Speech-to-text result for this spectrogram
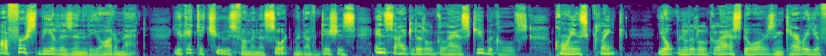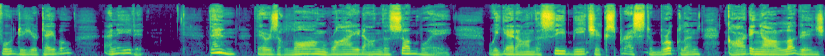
Our first meal is in the automat. You get to choose from an assortment of dishes inside little glass cubicles. Coins clink. You open little glass doors and carry your food to your table and eat it. Then there is a long ride on the subway. We get on the Sea Beach Express to Brooklyn, guarding our luggage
